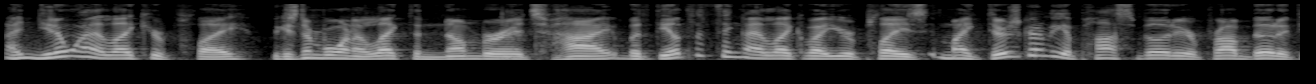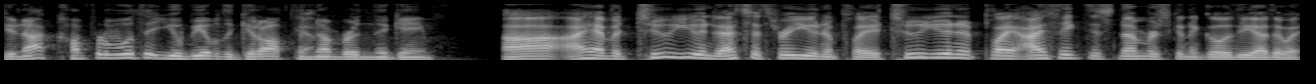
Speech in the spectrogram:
I, you know why I like your play? Because number one, I like the number; it's high. But the other thing I like about your plays, Mike, there's going to be a possibility or probability if you're not comfortable with it, you'll be able to get off the number in the game. Uh, I have a two unit. That's a three unit play. A two unit play. I think this number is going to go the other way.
